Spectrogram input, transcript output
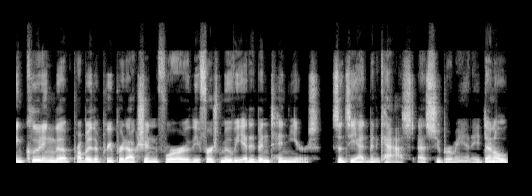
including the probably the pre-production for the first movie. It had been 10 years since he had been cast as Superman. He'd done a,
